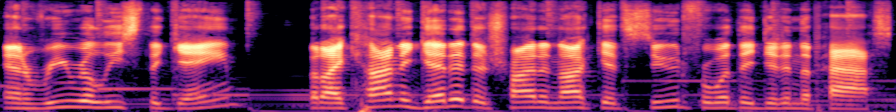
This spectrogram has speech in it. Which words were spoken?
and re-release the game. But I kind of get it. They're trying to not get sued for what they did in the past.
